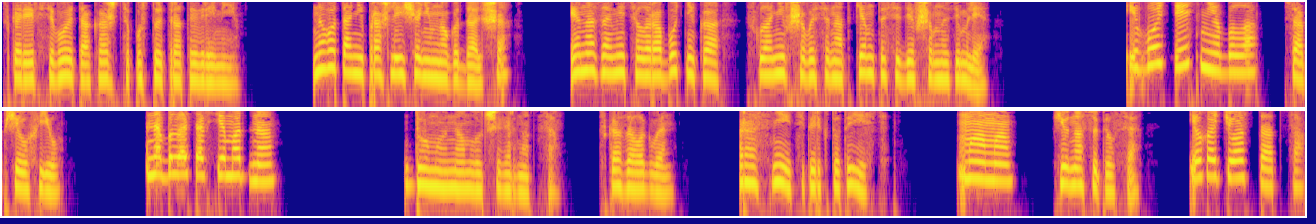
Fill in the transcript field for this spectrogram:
Скорее всего, это окажется пустой тратой времени. Но вот они прошли еще немного дальше, и она заметила работника, склонившегося над кем-то, сидевшим на земле. «Его здесь не было», — сообщил Хью. «Она была совсем одна». «Думаю, нам лучше вернуться», — сказала Гвен. «Раз с ней теперь кто-то есть». «Мама», — Хью насупился. «Я хочу остаться».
